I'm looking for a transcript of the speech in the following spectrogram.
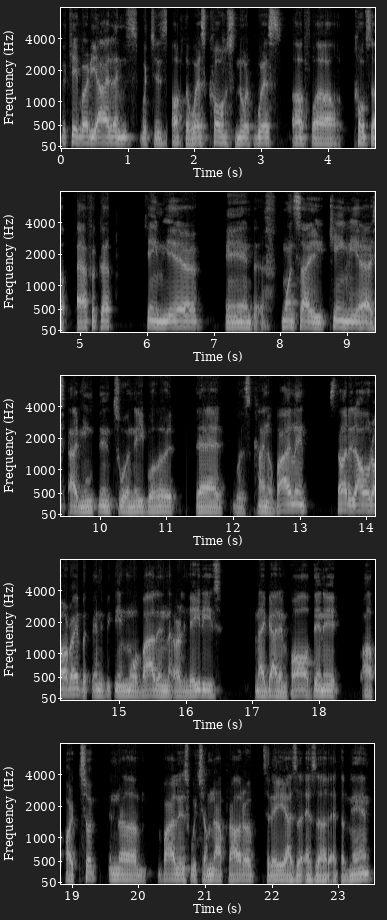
the Cape Verde Islands, which is off the west coast, northwest of uh, coast of Africa. Came here, and once I came here, I, I moved into a neighborhood that was kind of violent. Started out all right, but then it became more violent in the early 80s. And I got involved in it, uh, partook in the violence, which I'm not proud of today as a, as a, as a man.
